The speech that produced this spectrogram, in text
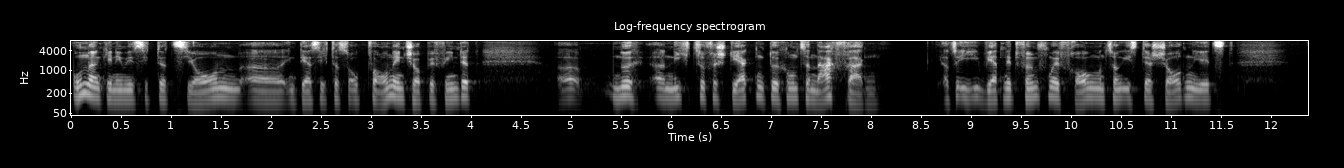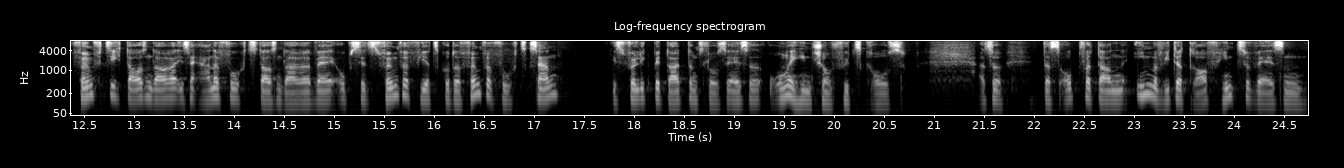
unangenehme Situation, äh, in der sich das Opfer ohnehin schon befindet, äh, nur äh, nicht zu verstärken durch unser Nachfragen. Also ich werde nicht fünfmal fragen und sagen, ist der Schaden jetzt 50.000 Euro, ist er 51.000 Euro, weil ob es jetzt 45 oder 55 sind, ist völlig bedeutungslos. Er ist ohnehin schon viel zu groß. Also das Opfer dann immer wieder darauf hinzuweisen,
